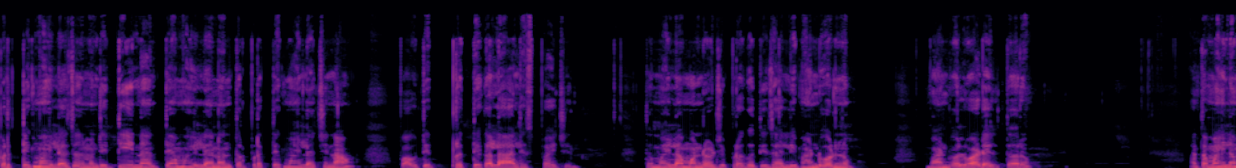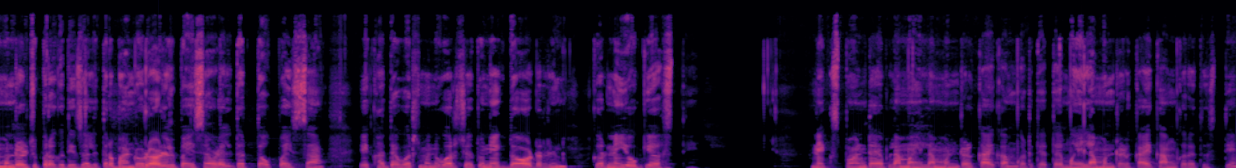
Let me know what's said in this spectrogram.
प्रत्येक महिलाचं म्हणजे ती न त्या महिलानंतर प्रत्येक महिलाचे नाव पावतीत प्रत्येकाला आलेच पाहिजे. तर महिला मंडळाची प्रगती झाली भांडवल भांडवल वाढेल तर आता महिला मंडळाची प्रगती झाली तर भांडवल वाढेल पैसा वाढेल. तर तो पैसा एखाद्या वर्ष म्हणजे वर्षातून एकदा ऑर्डरिंग करणे योग्य असते. नेक्स्ट पॉईंट आहे आपला महिला मंडळ काय काम करते. तर महिला मंडळ काय काम करत असते?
